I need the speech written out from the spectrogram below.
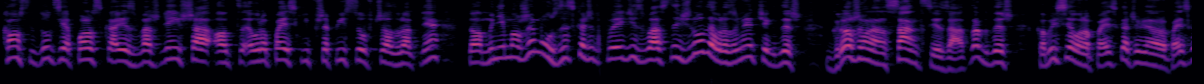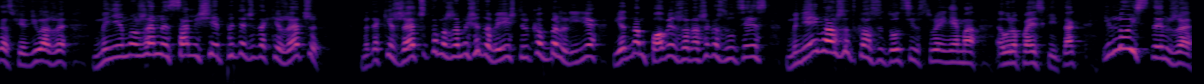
konstytucja polska jest ważniejsza od europejskich przepisów, czy odwrotnie, to my nie możemy uzyskać odpowiedzi z własnych źródeł, rozumiecie? Gdyż grożą nam sankcje za to, gdyż Komisja Europejska czy Unia Europejska stwierdziła, że my nie możemy sami się pytać o takie rzeczy. My takie rzeczy to możemy się dowiedzieć tylko w Berlinie i on nam powie, że nasza konstytucja jest mniej ważna od konstytucji, w której nie ma europejskiej, tak? I luj z tym, że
